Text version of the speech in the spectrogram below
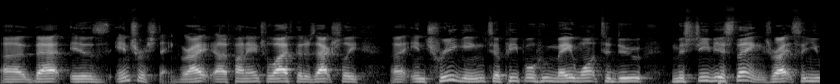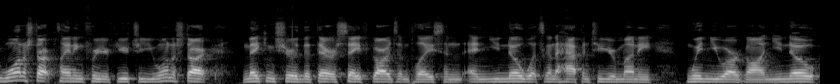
uh, that is interesting, right? A financial life that is actually uh, intriguing to people who may want to do mischievous things, right? So you want to start planning for your future. You want to start making sure that there are safeguards in place and, and you know what's going to happen to your money when you are gone. You know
